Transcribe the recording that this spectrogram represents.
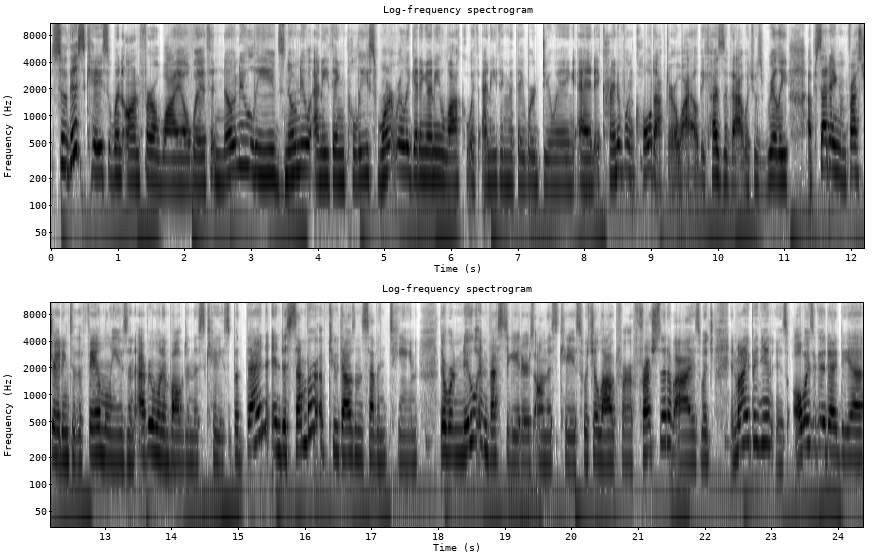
So, this case went on for a while with no new leads, no new anything. Police weren't really getting any luck with anything that they were doing, and it kind of went cold after a while because of that, which was really upsetting and frustrating to the families and everyone involved in this case. But then in December of 2017, there were new investigators on this case, which allowed for a fresh set of eyes, which, in my opinion, is always a good idea.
